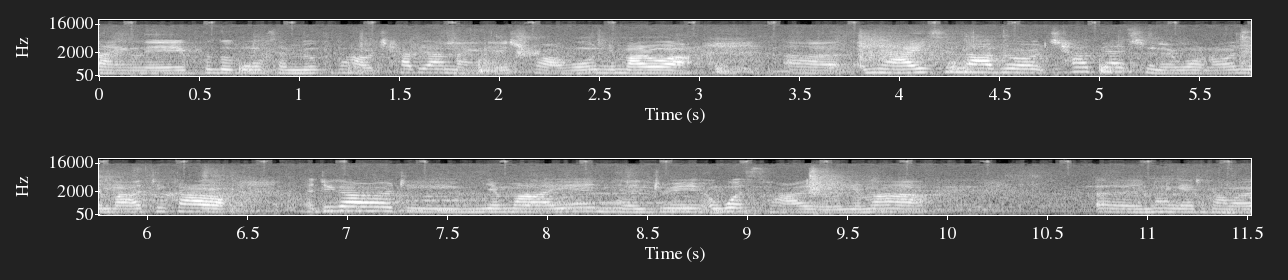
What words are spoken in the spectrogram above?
နိုင်လဲဘယ်လိုပုံစံမျိုးတစ်ခါချပြနိုင်လဲဆိုတာကိုညီမတို့ကအာအများကြီးစဉ်းစားပြီးတော့ချပြချင်တယ်ပေါ့နော်ညီမအဓိကတော့အဓိကတော့ဒီမြန်မာရဲ့နန်တွင်းအဝတ်စားတွေကိုညီမ အဲနိုင်ငံတကာမှာ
